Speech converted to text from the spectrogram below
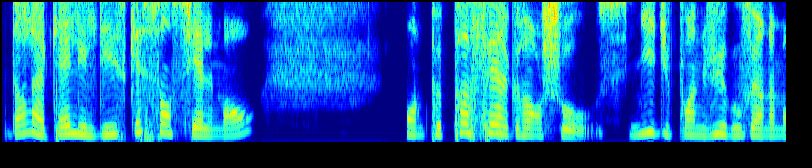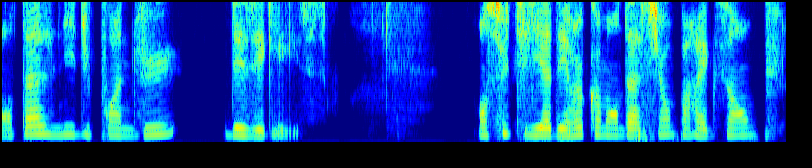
dans laquelle ils disent qu'essentiellement, on ne peut pas faire grand-chose, ni du point de vue gouvernemental, ni du point de vue des églises. Ensuite, il y a des recommandations, par exemple,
